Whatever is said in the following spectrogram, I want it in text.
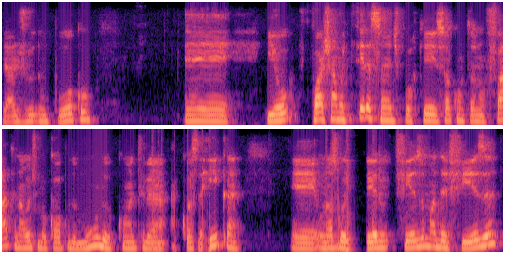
já ajuda um pouco. É, e eu vou achar muito interessante, porque só contando um fato, na última Copa do Mundo contra a Costa Rica, é, o nosso goleiro fez uma defesa,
